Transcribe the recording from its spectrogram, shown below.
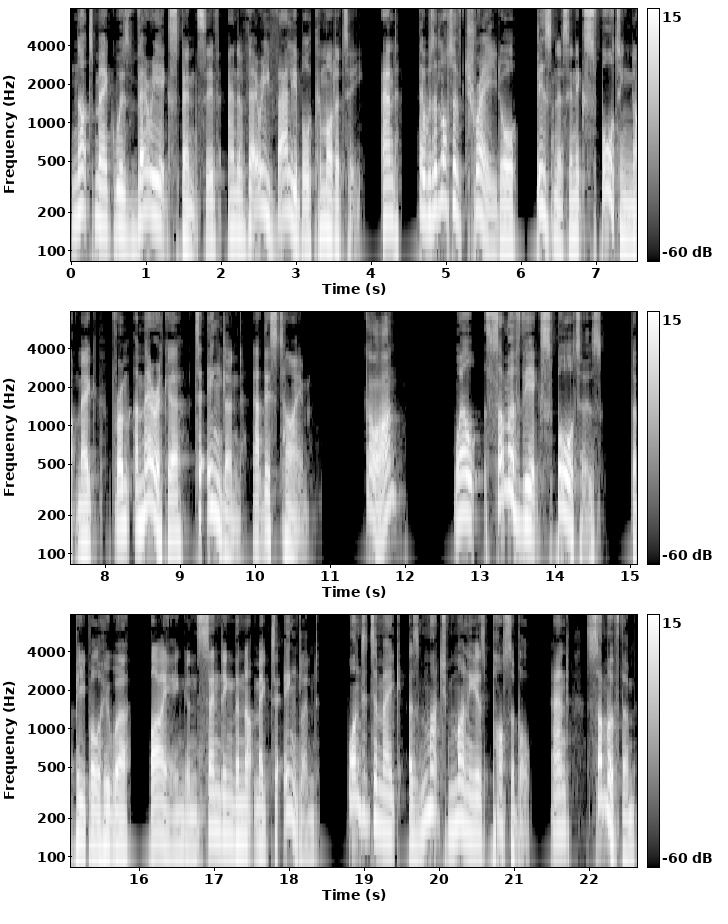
nutmeg was very expensive and a very valuable commodity, and there was a lot of trade or business in exporting nutmeg from America to England at this time. Go on. Well, some of the exporters, the people who were buying and sending the nutmeg to England, wanted to make as much money as possible, and some of them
